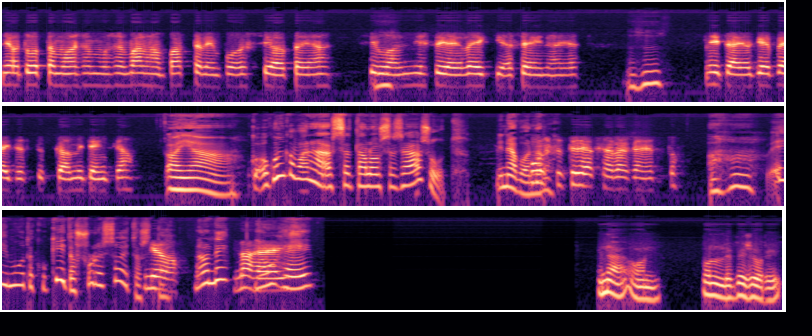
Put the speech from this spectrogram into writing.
ne on tuottamaan semmoisen vanhan patterin pois sieltä ja silloin mm. niistä jäi reikiä seinään ja mm-hmm. niitä ei oikein peitettykään mitenkään. Ai jaa. Kuinka vanhassa talossa sä asut? Minä vuonna? 69 rakennettu. Aha, ei muuta kuin kiitos sulle soitosta. Joo. Noniin. No hei. Joo, hei. Minä olen Olli Vesuri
